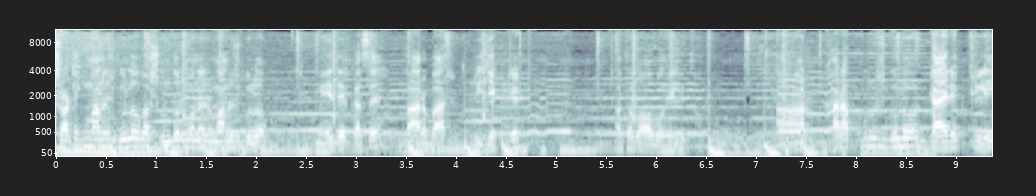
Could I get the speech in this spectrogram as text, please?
সঠিক মানুষগুলো বা সুন্দর মনের মানুষগুলো মেয়েদের কাছে বারবার রিজেক্টেড অথবা অবহেলিত। আর খারাপ পুরুষগুলো ডাইরেক্টলি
